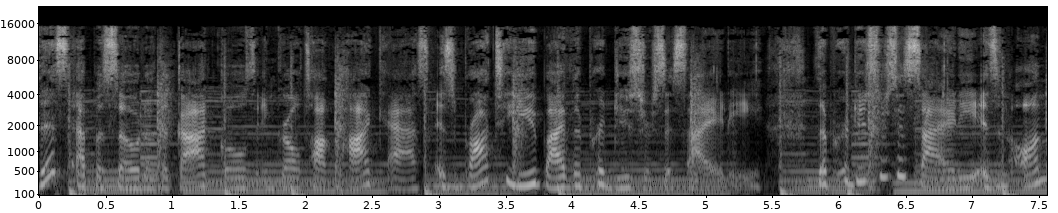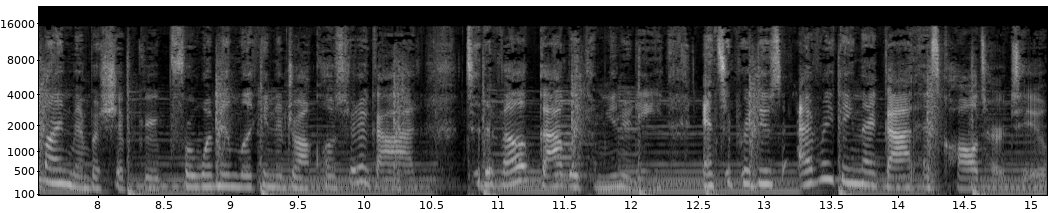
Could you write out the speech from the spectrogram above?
This episode of the God Goals and Girl Talk podcast is brought to you by the Producer Society. The Producer Society is an online membership group for women looking to draw closer to God, to develop godly community, and to produce everything that God has called her to.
